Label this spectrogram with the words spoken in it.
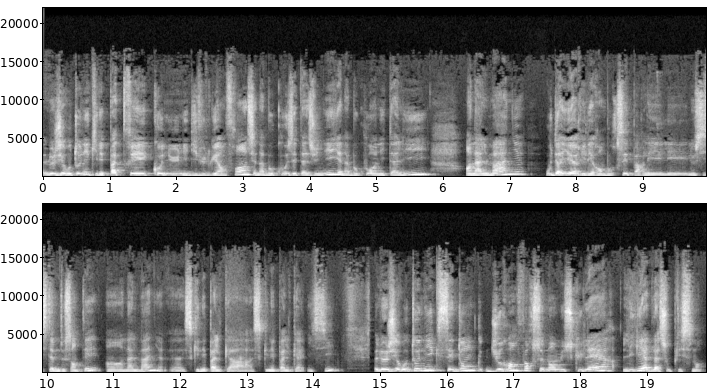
le gyrotonique, il n'est pas très connu ni divulgué en France. Il y en a beaucoup aux États-Unis, il y en a beaucoup en Italie, en Allemagne, où d'ailleurs il est remboursé par le système de santé en Allemagne, euh, ce qui n'est pas le cas, ce qui n'est pas le cas ici. Le gyrotonique, c'est donc du renforcement musculaire lié à de l'assouplissement.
